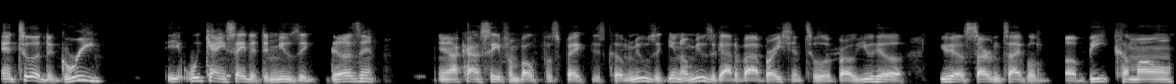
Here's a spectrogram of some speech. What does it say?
And to a degree, we can't say that the music doesn't. You know, I kind of see it from both perspectives because music, you know, music got a vibration to it, bro. You hear you hear a certain type of a beat come on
